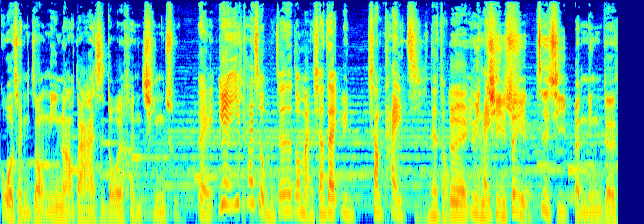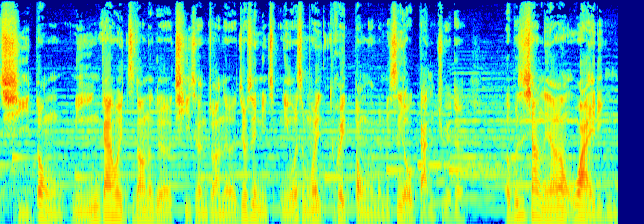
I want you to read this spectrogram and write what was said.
过程中，你脑袋还是都会很清楚，对，因为一开始我们真的都蛮像在运，像太极那种对运气，所以自己本灵的启动，你应该会知道那个起承转合，就是你你为什么会会动什么，你是有感觉的，而不是像人家那种外灵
